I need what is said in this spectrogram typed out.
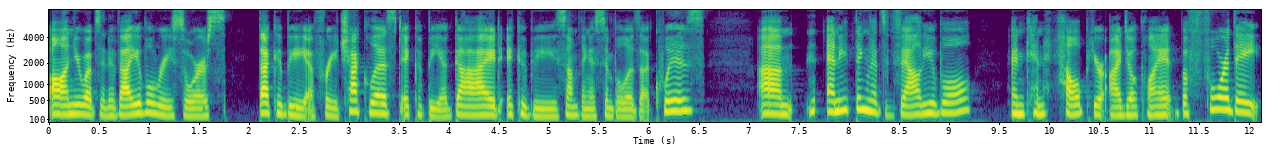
on your website, a valuable resource. That could be a free checklist, it could be a guide, it could be something as simple as a quiz. Um, anything that's valuable and can help your ideal client before they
